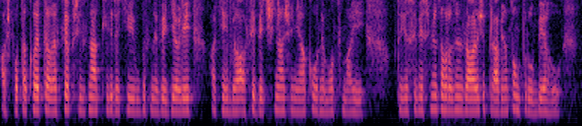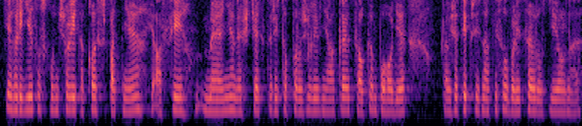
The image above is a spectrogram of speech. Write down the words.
až po takové ty lehké příznaky, kde ti vůbec nevěděli a těch byla asi většina, že nějakou nemoc mají. Takže si myslím, že to hrozně záleží právě na tom průběhu. Těch lidí, co skončili takhle špatně, je asi méně než těch, kteří to prožili v nějaké celkem pohodě. Takže ty příznaky jsou velice rozdílné.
